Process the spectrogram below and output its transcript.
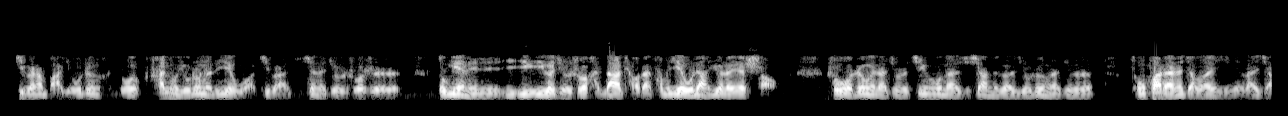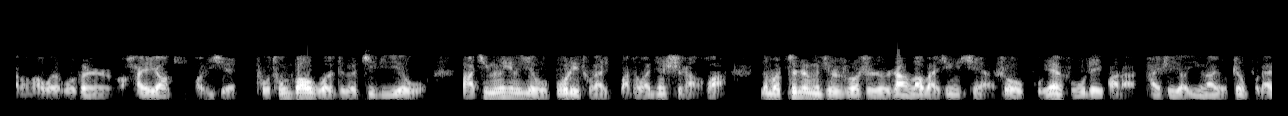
基本上把邮政很多传统邮政类的业务啊，基本上现在就是说是都面临一一一个就是说很大的挑战，他们业务量越来越少。说我认为呢，就是今后呢，就像这个邮政呢，就是从发展的角度来讲的话，我我个人还要搞一些普通包裹的这个寄递业务。把竞争性的业务剥离出来，把它完全市场化。那么，真正的就是说是让老百姓享受普遍服务这一块呢，还是要应当有政府来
